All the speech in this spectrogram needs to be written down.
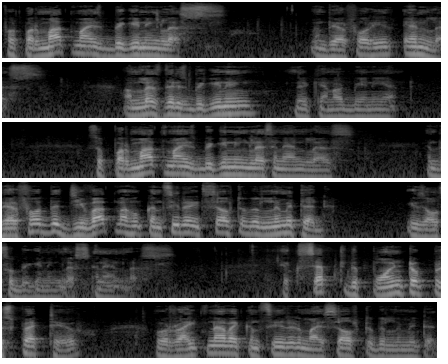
For Paramatma is beginningless and therefore he is endless. Unless there is beginning, there cannot be any end. So Paramatma is beginningless and endless. And therefore the Jivatma who consider itself to be limited is also beginningless and endless. Except the point of perspective where right now I consider myself to be limited.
